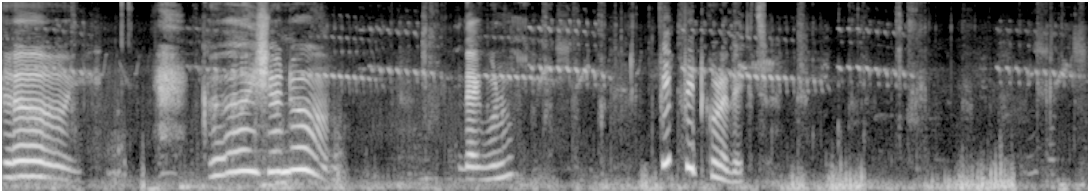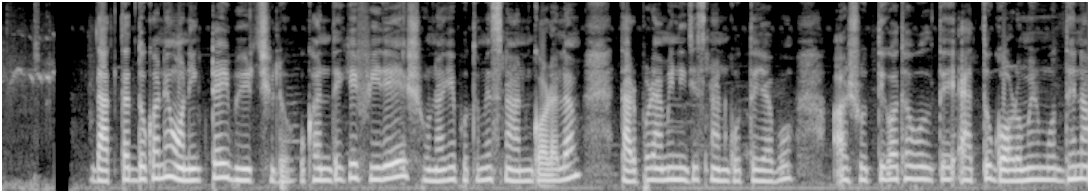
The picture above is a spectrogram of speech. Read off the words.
কই? কই, শোনো। দেখ বনু পিট পিট করে দেখছে। ডাক্তার দোকানে অনেকটাই ভিড় ছিল। ওখান থেকে ফিরে সোনাকে প্রথমে স্নান করালাম, তারপরে আমি নিজে স্নান করতে যাব। আর সত্যি কথা বলতে এত গরমের মধ্যে না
